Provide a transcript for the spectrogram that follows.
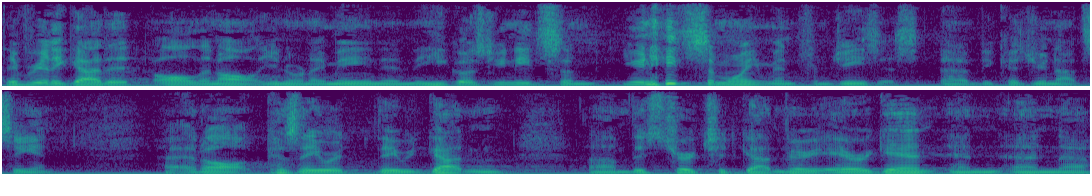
they've really got it all in all. You know what I mean? And he goes, "You need some you need some ointment from Jesus uh, because you're not seeing at all." Because they were they had gotten Um, this church had gotten very arrogant, and, and uh,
